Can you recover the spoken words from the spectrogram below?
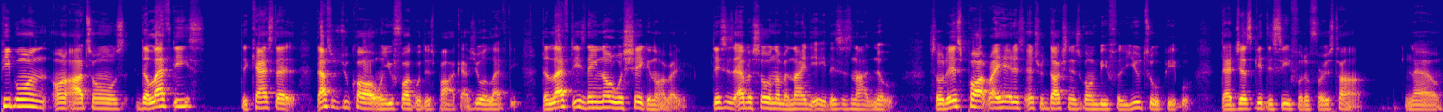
People on on iTunes, the lefties, the cats that that's what you call when you fuck with this podcast. You a lefty. The lefties they know what's shaking already. This is episode number 98. This is not new. So this part right here, this introduction is going to be for the YouTube people that just get to see for the first time. Now,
